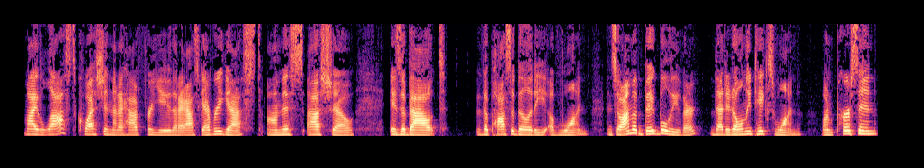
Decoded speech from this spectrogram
my last question that I have for you that I ask every guest on this uh, show is about the possibility of one. And so I'm a big believer that it only takes one, one person,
